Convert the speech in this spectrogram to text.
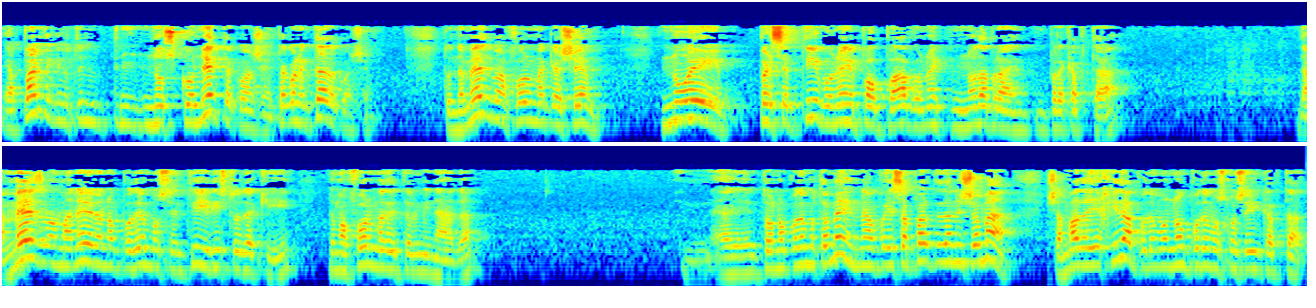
É a parte que nos conecta com Hashem, está conectada com Hashem. Então, da mesma forma que Hashem não é perceptível, não é palpável, não, é, não dá para captar, da mesma maneira não podemos sentir isto daqui de uma forma determinada, eh, então não podemos também, essa parte da Neshama, chamada Yehidá, podemos, não podemos conseguir captar.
